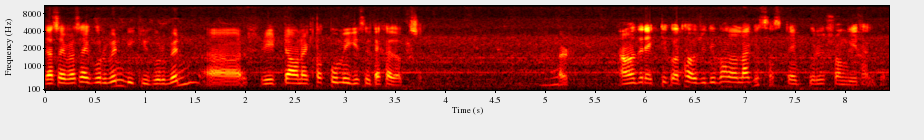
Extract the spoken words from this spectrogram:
যাচাই বাছাই করবেন, বিক্রি করবেন, আর রেটটা অনেকটা কমে গেছে দেখা যাচ্ছে। আর আমাদের একটি কথাও যদি ভালো লাগে, সাবস্ক্রাইব করে সঙ্গেই থাকবেন।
